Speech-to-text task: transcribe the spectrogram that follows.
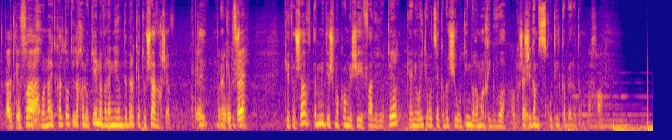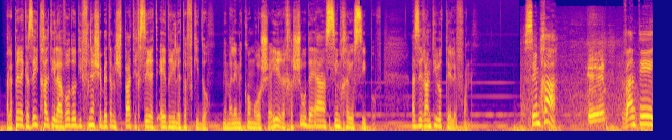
התקלתי בתקופה האחרונה התקלת אותי לחלוטין, אבל אני מדבר כתושב עכשיו. אוקיי? כן. אתה מדבר מרוצה? כתושב. תמיד יש מקום לשאיפה ליותר, כי אני הייתי רוצה לקבל שירותים ברמה הכי גבוהה. אני חושב אוקיי. שגם זכותי לקבל אותם. נכון. על הפרק הזה התחלתי לעבוד עוד לפני שבית המשפט החזיר את אדרי לתפקידו. ממלא מקום ראש העיר, החשוד היה שמחה יוסיפוב. אז הרמתי לו טלפון. שמחה, כן, הבנתי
